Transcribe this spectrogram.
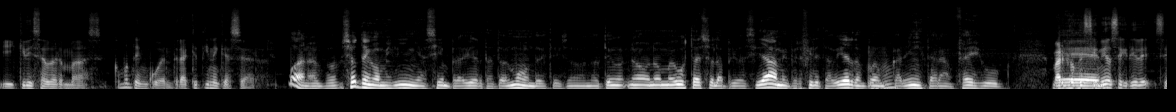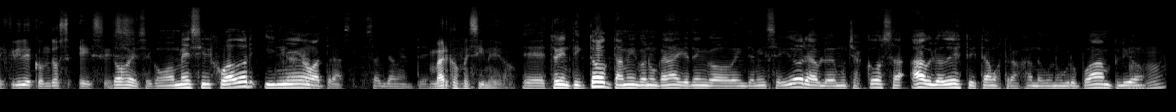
y quiere saber más, ¿cómo te encuentra? ¿Qué tiene que hacer? Bueno, yo tengo mis líneas siempre abiertas a todo el mundo. no, tengo, no, no, me gusta eso la privacidad, mi perfil está abierto, me pueden buscar en Instagram, Facebook. Marco eh, se escribe, se escribe con dos S. Dos S, como Messi el jugador y Neo atrás, exactamente. Marcos Messineo. Eh, estoy en TikTok también con un canal que tengo 20.000 seguidores, hablo de muchas cosas, hablo de esto y estamos trabajando con un grupo amplio.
